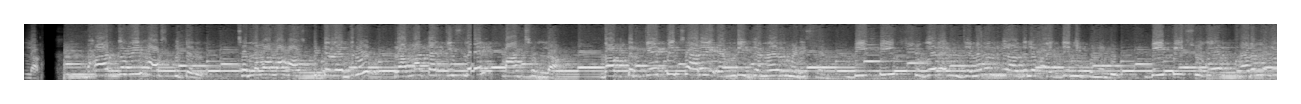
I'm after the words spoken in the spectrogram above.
భార్గవి హాస్పిటల్. చందమామ హాస్పిటల్ ఎదురు Rama talkies line Macherla doctor KP Chari MD general medicine. BP sugar and general వ్యాధుల వైద్య నిపుణులు. బీపీ షుగర్ నరములు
